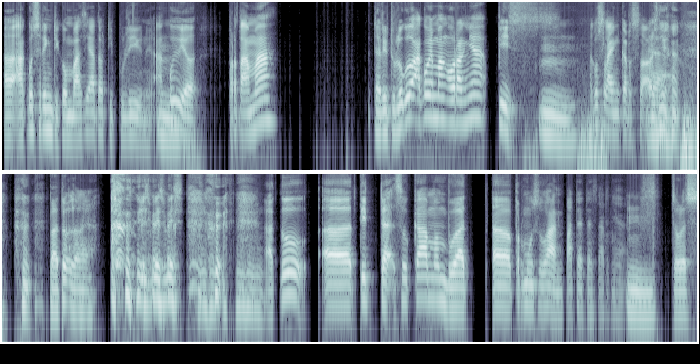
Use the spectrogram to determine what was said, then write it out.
eh, aku sering dikompasi atau dibully ini aku Hmm. ya pertama dari dulu kok aku memang orangnya peace Hmm. aku slanker soalnya Batuk soalnya. Wis wis wis. aku eh, tidak suka membuat eh, permusuhan pada dasarnya Hmm. terus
